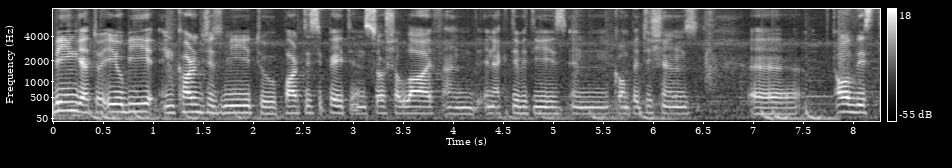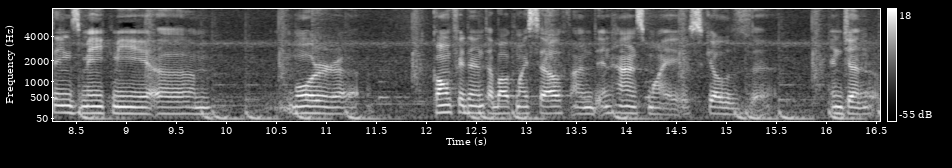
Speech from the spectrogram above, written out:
Being at AUB encourages me to participate in social life and in activities, in competitions. Uh, all these things make me um, more uh, confident about myself and enhance my skills uh, in general.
